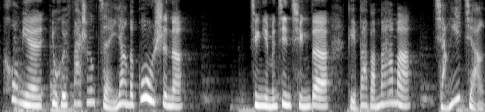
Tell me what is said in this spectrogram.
后面又会发生怎样的故事呢？请你们尽情的给爸爸妈妈讲一讲。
